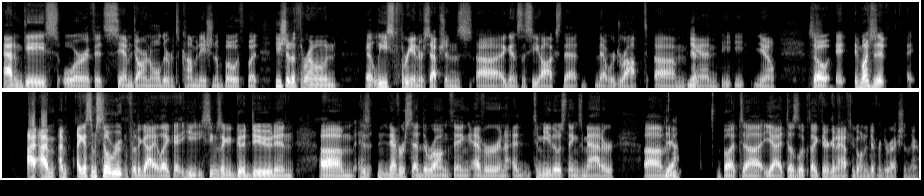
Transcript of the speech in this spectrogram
Adam Gase or if it's Sam Darnold or if it's a combination of both. But he should have thrown at least three interceptions uh, against the Seahawks that that were dropped. Um, Yeah. And he, he- you know, so it, as much as it, I, I'm, I'm, I guess I'm still rooting for the guy. Like uh, he, he seems like a good dude and um, has never said the wrong thing ever. And, and to me, those things matter. Um, Yeah. But uh, yeah, it does look like they're going to have to go in a different direction there.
